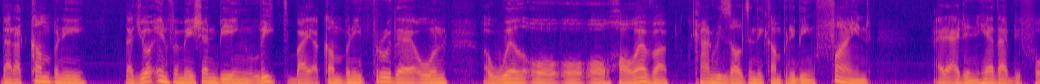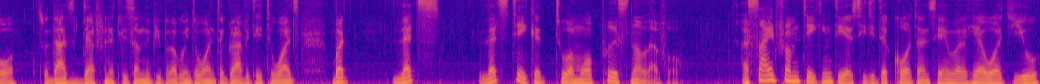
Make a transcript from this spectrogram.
that a company that your information being leaked by a company through their own uh, will or, or, or however can result in the company being fined. I, I didn't hear that before. So that's definitely something people are going to want to gravitate towards. But let's let's take it to a more personal level. Aside from taking TSTT to court and saying, well, here what you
